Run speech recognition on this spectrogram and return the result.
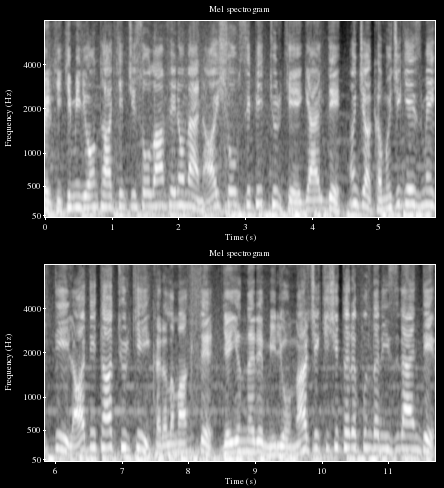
42 milyon takipçisi olan fenomen iShow Speed Türkiye'ye geldi. Ancak amacı gezmek değil adeta Türkiye'yi karalamaktı. Yayınları milyonlarca kişi tarafından izlendi.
